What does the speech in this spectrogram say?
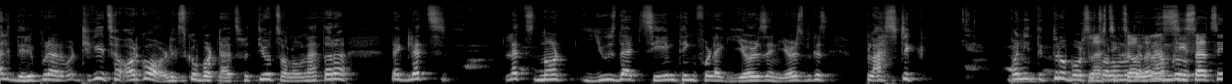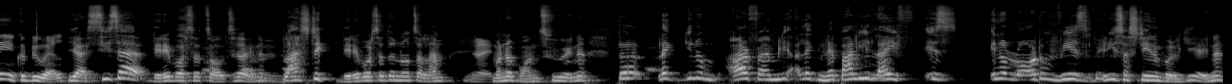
अलिक धेरै पुरानो भयो। ठिकै छ अर्को हर्लिक्सको बट्टा छ त्यो चलाउँला तर like let's let's not use that same thing for like years and years because plastic पनि त्यत्रो वर्ष या सिसा धेरै वर्ष चल्छ होइन प्लास्टिक धेरै वर्ष त नचलाम भनेर भन्छु होइन तर like you know our family like Nepali life is in a lot of ways very sustainable कि होइन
